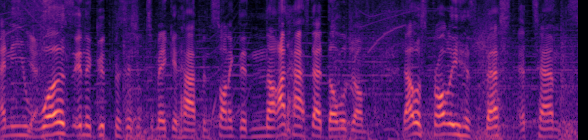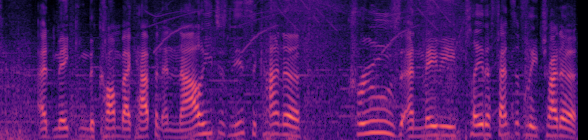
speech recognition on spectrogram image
and he Yes. was in a good position to make it happen. Sonic did not have that double jump. That was probably his best attempt at making the comeback happen, and now he just needs to kind of cruise and maybe play defensively, try to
